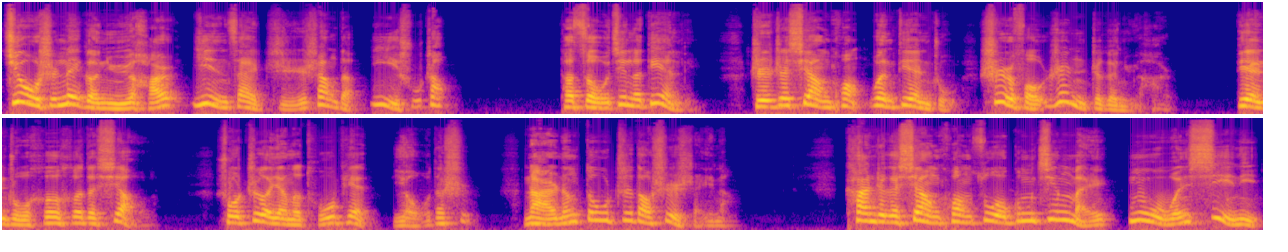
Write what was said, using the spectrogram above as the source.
就是那个女孩印在纸上的艺术照。他走进了店里，指着相框问店主是否认这个女孩。店主呵呵地笑了，说：“这样的图片有的是，哪能都知道是谁呢？看这个相框做工精美，木纹细腻。”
